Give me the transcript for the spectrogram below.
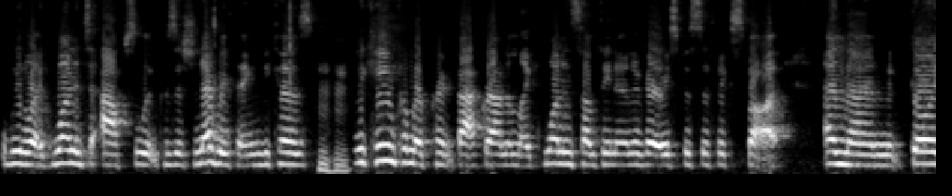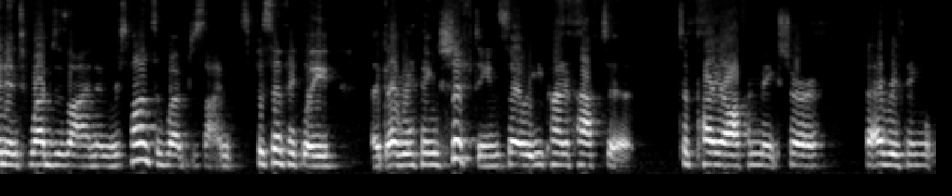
we like wanted to absolute position everything because mm-hmm. we came from a print background and like wanted something in a very specific spot and then going into web design and responsive web design specifically like everything's shifting. So you kind of have to to play off and make sure that everything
